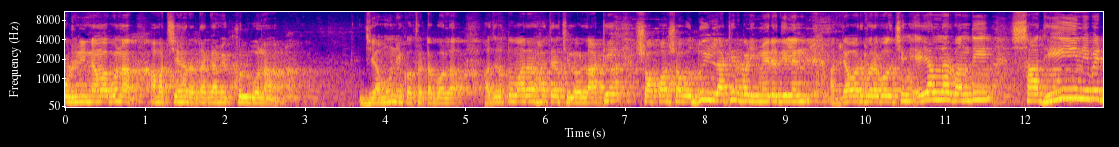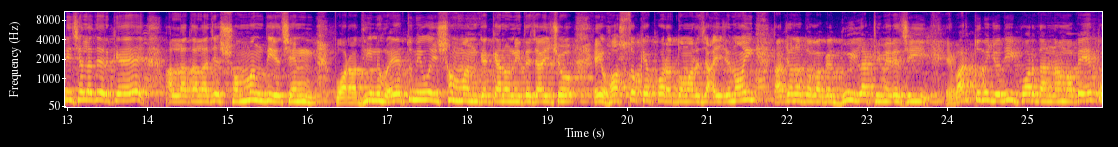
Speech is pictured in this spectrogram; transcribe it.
ওড়নি নামাবো না, আমার চেহারাটাকে আমি খুলবো না। যেমন এই কথাটা বলা। হজরত তোমারের হাতে ছিল লাঠি সপা সব দুই লাঠির বাড়ি মেরে দিলেন। আর দেওয়ার পরে বলছেন, এই আল্লাহর বান্দি, স্বাধীন বেটি ছেলেদেরকে আল্লাহ তালা যে সম্মান দিয়েছেন, পরাধীন হয়ে তুমি ওই সম্মানকে কেন নিতে চাইছো? এই হস্তক্ষেপ করা তোমার যাইজ নয়, তার জন্য তোমাকে দুই লাঠি মেরেছি। এবার তুমি যদি পর্দা নামাবে, তো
